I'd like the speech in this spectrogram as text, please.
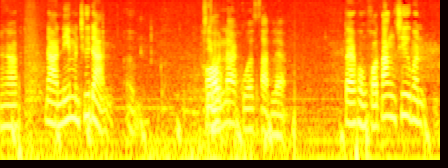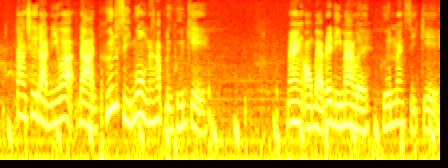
นะครับ ด่านนี้มันชื่อด่าน เออขเสียองมันน่ากลัวสัตว์แหลยแต่ผมขอตั้งชื่อมันตั้งชื่อด่านนี้ว่า ด่านพื้นสีม่วงนะครับ หรือพื้นเกย์แม่งออกแบบได้ดีมากเลย พื้นแม่งสีเกย์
